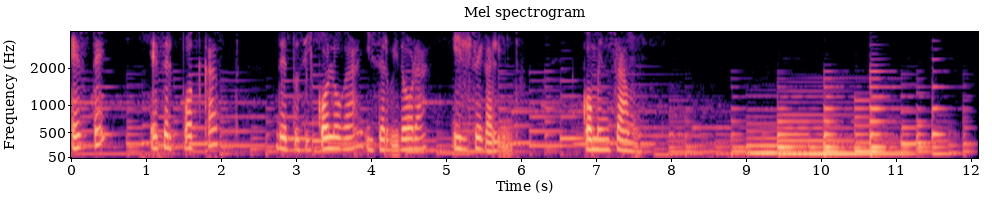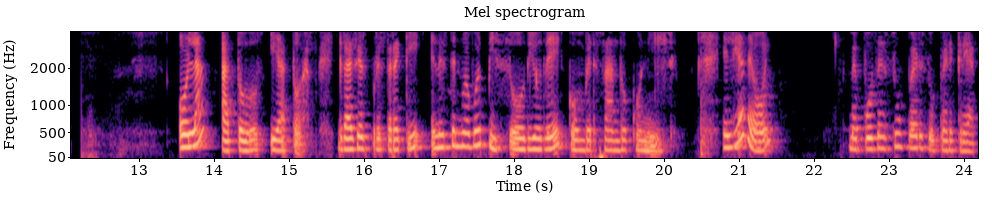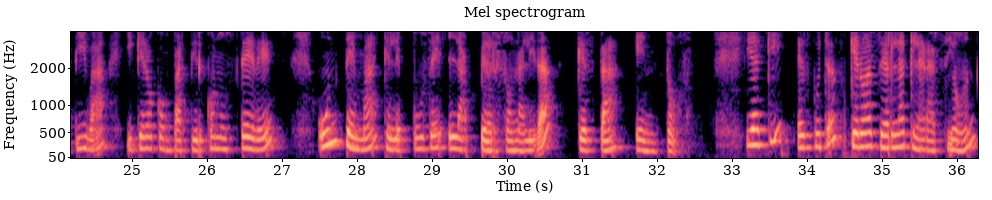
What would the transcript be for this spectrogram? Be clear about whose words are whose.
Speaker 1: Este es el podcast de tu psicóloga y servidora Ilse Galindo. Comenzamos. Hola a todos y a todas. Gracias por estar aquí en este nuevo episodio de Conversando con Ilse. El día de hoy me puse súper, súper creativa y quiero compartir con ustedes un tema que le puse la personalidad que está en todo. Y aquí, escuchas, quiero hacer la aclaración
